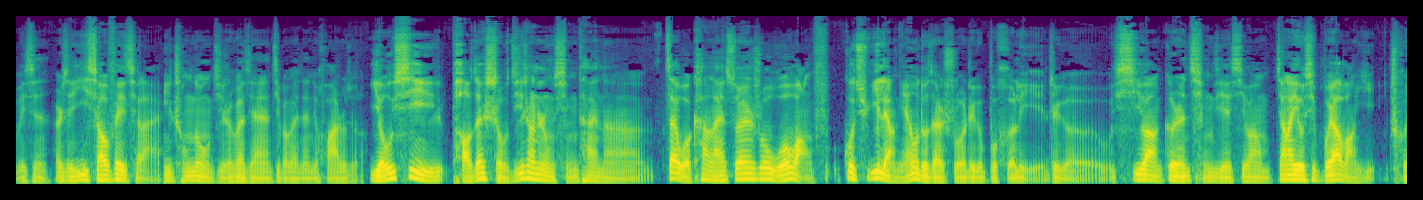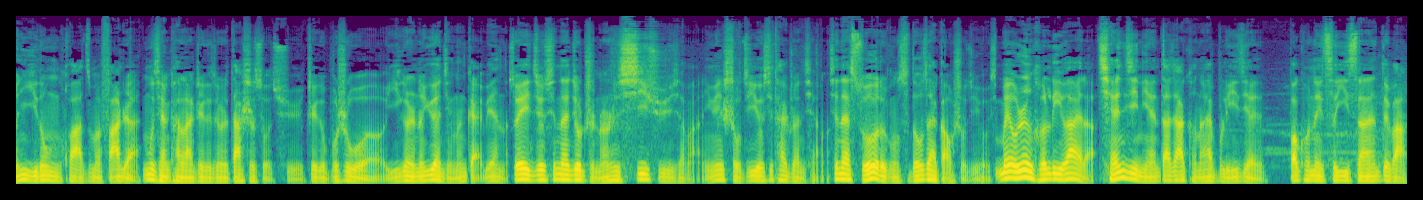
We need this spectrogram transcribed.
微信，而且一消费起来一冲动几十块钱几百块钱就花出去了。游戏跑在手机上这种形态呢，在我看来，虽然说我往过去一两年我都在说这个不合理，这个希望个人情节，希望将来游戏不要往移纯移动化这么发展。目前看来，这个就是大势所趋，这个不是我一个人的愿景能改变的。所以就现在就只能是唏嘘一下吧，因为手机游戏太赚钱了。现在所有的公司都在搞手机游戏，没有任何例外的。前几年大家可能还不理解。包括那次 E 三，对吧？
